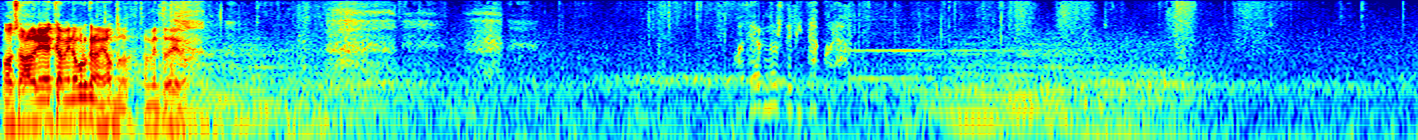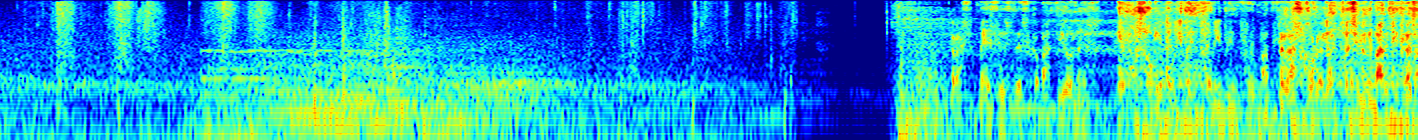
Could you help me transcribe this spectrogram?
Vamos a abrir el camino porque no hay otro, también te digo. Hemos obtenido información de las corrientes climáticas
